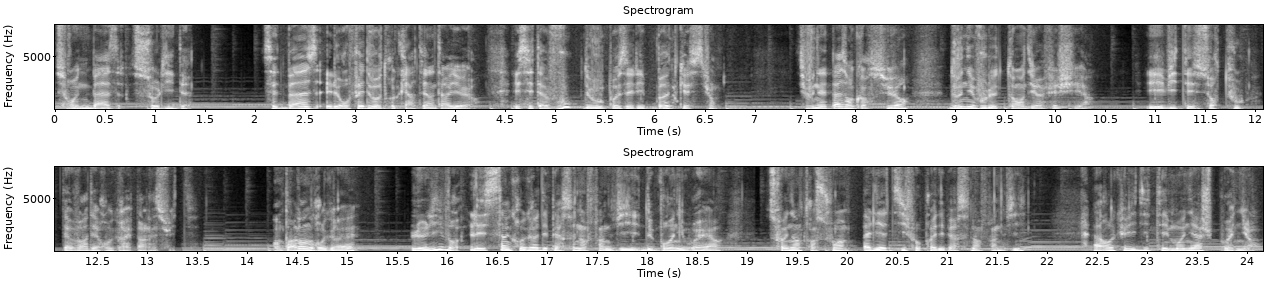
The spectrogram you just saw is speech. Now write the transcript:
sur une base solide. Cette base est le reflet de votre clarté intérieure, et c'est à vous de vous poser les bonnes questions. Si vous n'êtes pas encore sûr, donnez-vous le temps d'y réfléchir et évitez surtout d'avoir des regrets par la suite. En parlant de regrets, le livre Les 5 regrets des personnes en fin de vie de Bronnie Ware, soignant en soins palliatifs auprès des personnes en fin de vie, a recueilli des témoignages poignants.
